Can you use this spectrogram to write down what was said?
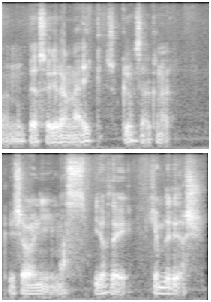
Dan un pedazo de gran like, suscríbanse al canal, que ya ven más videos de Geometry Dash.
